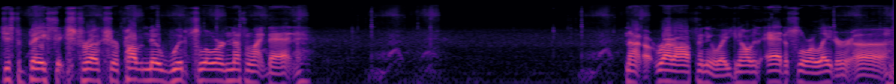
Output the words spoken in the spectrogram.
Just a basic structure, probably no wood floor, nothing like that. Not right off anyway. You can always add a floor later. Uh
